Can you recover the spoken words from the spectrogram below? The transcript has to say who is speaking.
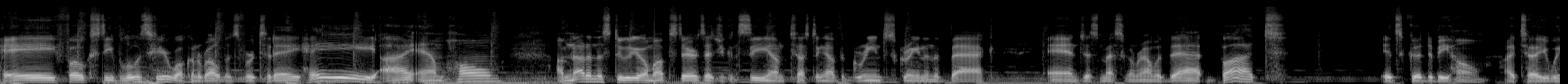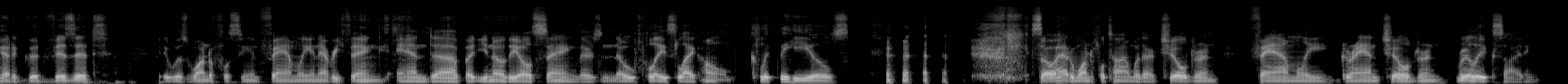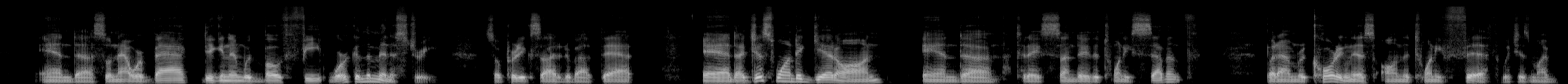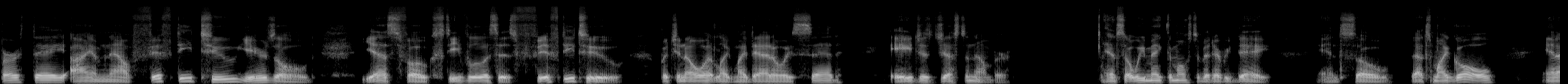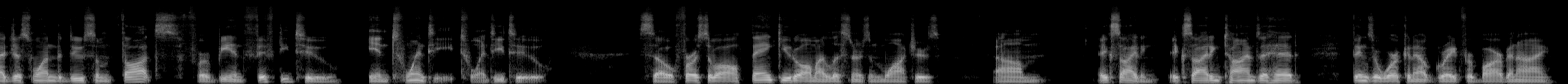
Speaker 1: Hey, folks, Steve Lewis here. Welcome to Relevance for Today. Hey, I am home. I'm not in the studio. I'm upstairs. As you can see, I'm testing out the green screen in the back and just messing around with that. But it's good to be home. I tell you, we had a good visit. It was wonderful seeing family and everything. And, uh, but you know, the old saying, there's no place like home. Click the heels. so I had a wonderful time with our children, family, grandchildren. Really exciting. And uh, so now we're back digging in with both feet, working the ministry. So pretty excited about that. And I just wanted to get on, and uh, today's Sunday, the 27th, but I'm recording this on the 25th, which is my birthday. I am now 52 years old. Yes, folks, Steve Lewis is 52. But you know what? Like my dad always said, age is just a number. And so we make the most of it every day. And so that's my goal. And I just wanted to do some thoughts for being 52 in 2022. So, first of all, thank you to all my listeners and watchers. Um, exciting, exciting times ahead. Things are working out great for Barb and I,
